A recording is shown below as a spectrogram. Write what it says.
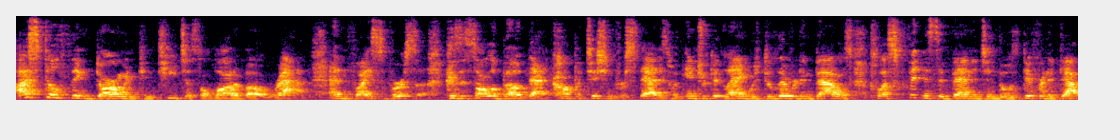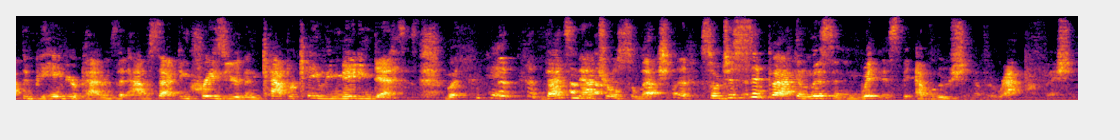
I still think Darwin can teach us a lot about rap rap, and vice versa, because it's all about that competition for status with intricate language delivered in battles, plus fitness advantage and those different adaptive behavior patterns that have us acting crazier than Capercaillie mating dances. But hey, that's natural selection. So just sit back and listen and witness the evolution of the rap profession.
